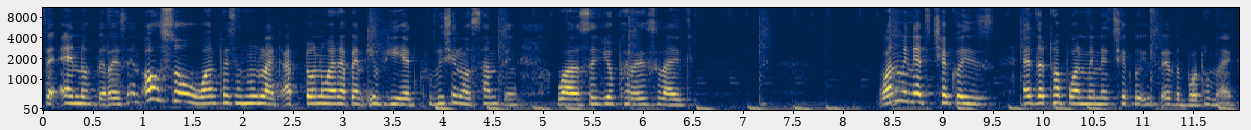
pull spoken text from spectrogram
the end of the race. And also one person who like I don't know what happened if he had collision or something was Sergio Perez like one minute Checo is at the top, one minute Checo is at the bottom. Like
